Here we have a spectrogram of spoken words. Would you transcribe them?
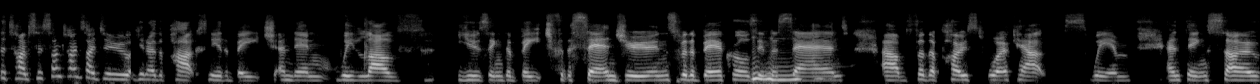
the time, so sometimes I do, you know, the parks near the beach, and then we love using the beach for the sand dunes, for the bear crawls in the Mhm. sand, um, for the post workout swim and things. So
